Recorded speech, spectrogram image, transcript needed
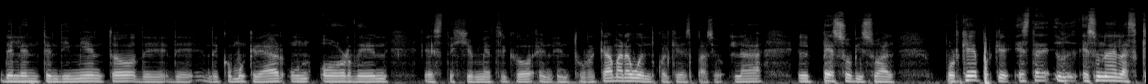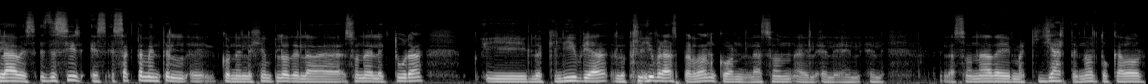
del entendimiento de, de, cómo crear un orden este, geométrico en, en, tu recámara o en cualquier espacio. La, el peso visual. ¿Por qué? Porque esta es una de las claves. Es decir, es exactamente eh, con el ejemplo de la zona de lectura y lo, equilibra, lo equilibras perdón, con la zona, el, la zona de maquillarte, ¿no? El tocador.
